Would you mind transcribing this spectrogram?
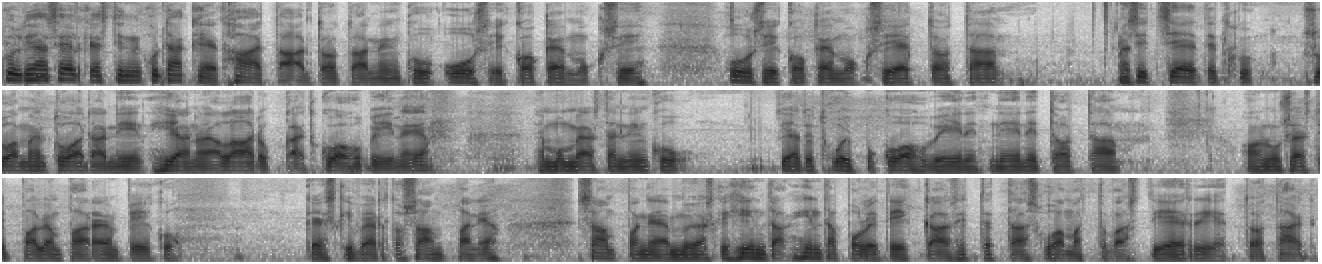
kyllä ihan selkeästi niin kuin näkee, että haetaan tota, niin kuin uusia kokemuksia. Uusia kokemuksia että, tota, sitten se, että, että kun Suomeen tuodaan niin hienoja laadukkaita kuohuviinejä, ja mun mielestä niin kuin tietyt huippukuohuviinit, niin, niin tota, on useasti paljon parempia kuin keskiverto sampania. sampania ja myöskin hinta, hintapolitiikka on sitten taas huomattavasti eri. Että tota, et,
